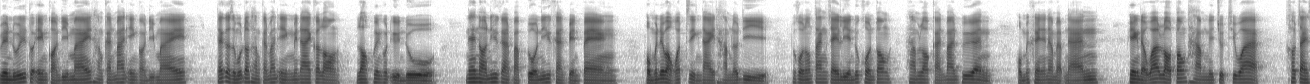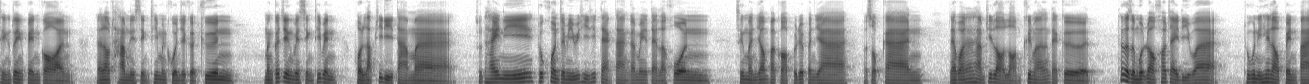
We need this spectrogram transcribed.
เรียนรู้ที่ตัวเองก่อนดีไหมทำการบ้านเองก่อนดีไหมถ้าเกิดสมมติเราทำการบ้านเองไม่ได้ก็ลองลอกเพื่อนคนอื่นดู แน่นอนนี่คือการปรับตัวนี่คือการเปลี่ยนแปลง ผมไม่ได้บอกว่าสิ่งใดทำแล้วดี ทุกคนต้องตั้งใจเรียนทุกคนต้องห้ามลอกการบ้านเพื่อน ผมไม่เคยแนะนำแบบนั้น เพียงแต่ว่าเราต้องทำในจุดที่ว่าเข้าใจสิ่งที่ตัวเองเป็นก่อน แล้วเราทำในสิ่งที่มันควรจะเกิดขึ้น มันก็จึงเป็นสิ่งที่เป็นผลลัพธ์ที่ดีตามมา สุดท้ายนี้ทุกคนจะมีวิธีที่แตกต่างกันไปแต่ละคน ซึ่งมันย่อมประกอบไปด้วยปัญญา ประสบการณ์ และวัฒนธรรมที่หล่อหลอมขึ้นมาตั้งแต่เกิด ถ้าเกิดสมมุติเราเข้าใจดีว่า ทุกวันนี้ที่เราเป็นไป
